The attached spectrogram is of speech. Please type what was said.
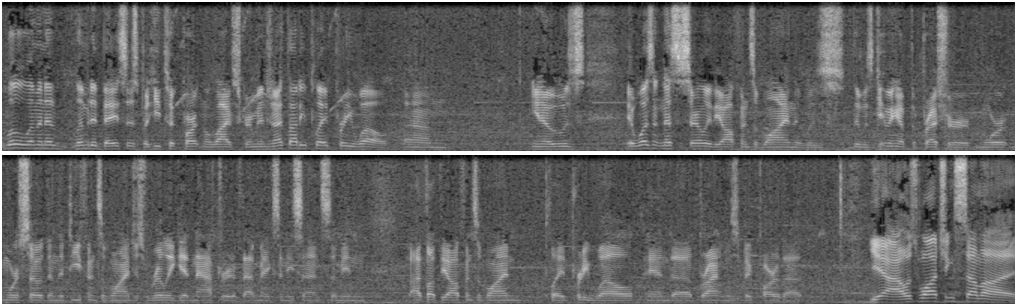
a little limited limited basis, but he took part in the live scrimmage, and I thought he played pretty well. Um, you know, it was it wasn't necessarily the offensive line that was that was giving up the pressure more more so than the defensive line just really getting after it. If that makes any sense. I mean, I thought the offensive line played pretty well, and uh, Bryant was a big part of that. Yeah, I was watching some uh,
